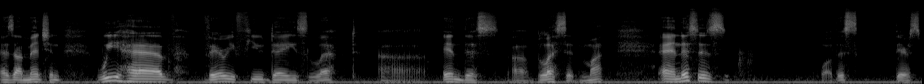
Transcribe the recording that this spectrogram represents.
As I mentioned, we have very few days left in this uh, blessed month, and this is well, this there's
